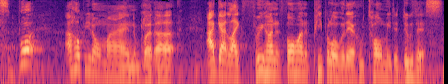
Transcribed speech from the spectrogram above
Yes, boy. I hope you don't mind, but uh, I got like 300, 400 people over there who told me to do this. Say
